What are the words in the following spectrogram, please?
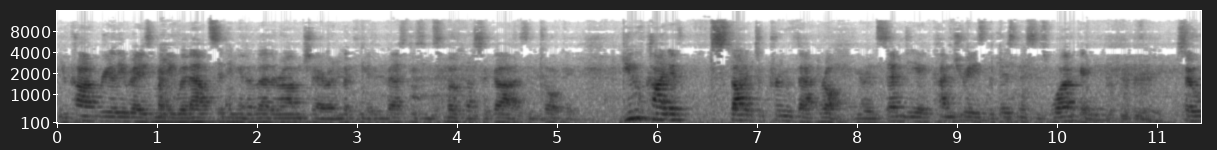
you can't really raise money without sitting in a leather armchair and looking at investors and smoking cigars and talking. You kind of started to prove that wrong. You're in 78 countries, the business is working. So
